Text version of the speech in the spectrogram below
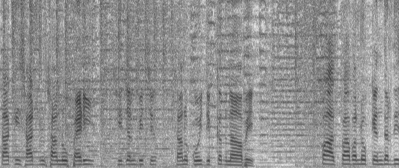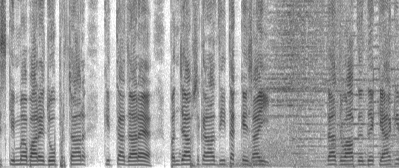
ਤਾਂ ਕਿ ਸਾਨੂੰ ਸਾਨੂੰ ਪੈੜੀ ਸੀਜ਼ਨ ਵਿੱਚ ਸਾਨੂੰ ਕੋਈ ਦਿੱਕਤ ਨਾ ਆਵੇ। ਭਾਜਪਾ ਵੱਲੋਂ ਕੇਂਦਰ ਦੀ ਸਕੀਮਾਂ ਬਾਰੇ ਜੋ ਪ੍ਰਚਾਰ ਕੀਤਾ ਜਾ ਰਿਹਾ ਹੈ, ਪੰਜਾਬ ਸਰਕਾਰ ਦੀ ਧੱਕੇਸ਼ਾਹੀ ਦਾ ਜਵਾਬ ਦਿੰਦੇ ਕਿਹਾ ਕਿ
